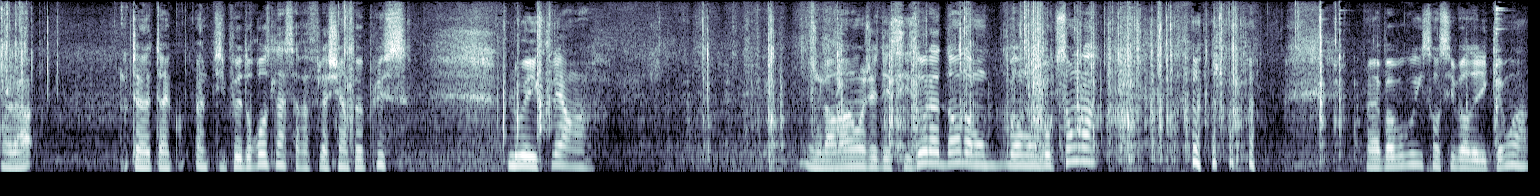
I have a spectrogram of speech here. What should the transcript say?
Voilà. T'as un, petit peu de rose là, ça va flasher un peu plus. L'eau est claire. Hein. Normalement j'ai des ciseaux là-dedans dans mon, boxon là. Il n'y a pas beaucoup qui sont aussi bordéliques que moi. Hein.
